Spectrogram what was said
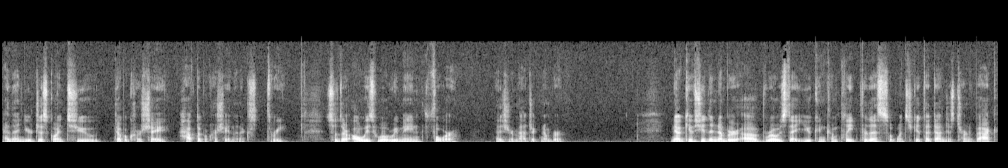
and then you're just going to double crochet half double crochet in the next three. So there always will remain four as your magic number. Now it gives you the number of rows that you can complete for this. So once you get that done just turn it back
